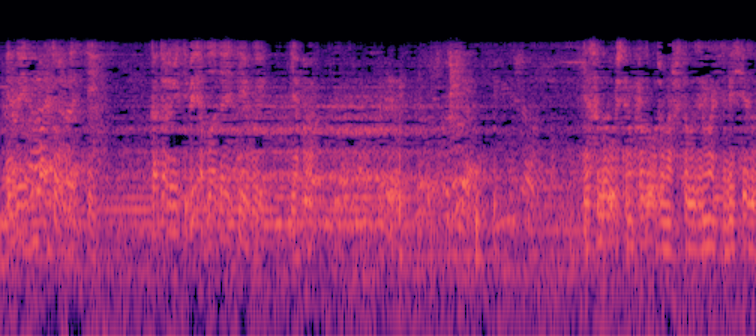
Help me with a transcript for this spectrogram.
Из-за их способностей, которыми теперь обладаете и вы. Я прав. Я с удовольствием продолжу нашу с тобой занимательную беседу,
